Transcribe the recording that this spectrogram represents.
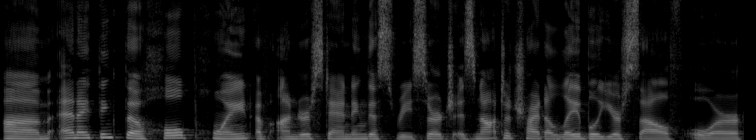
Um, and I think the whole point of understanding this research is not to try to label yourself or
